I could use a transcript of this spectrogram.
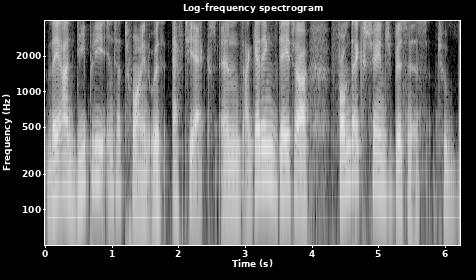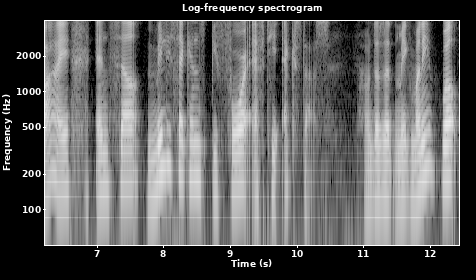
They are deeply intertwined with FTX and are getting data from the exchange business to buy and sell milliseconds before FTX does. How does it make money? Well,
